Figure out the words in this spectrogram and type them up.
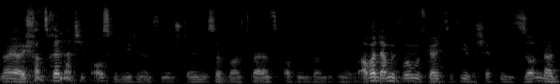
naja, ich fand es relativ ausgeglichen an vielen Stellen, deshalb war es 3-1 auf jeden Fall ein bisschen hoch. Aber damit wollen wir uns gar nicht zu viel beschäftigen, sondern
